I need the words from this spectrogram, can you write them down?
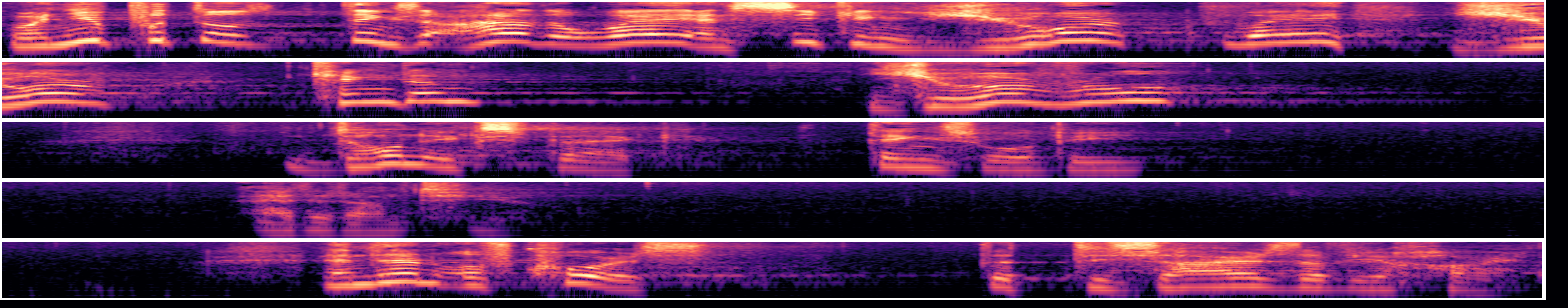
When you put those things out of the way and seeking your way, your kingdom, your rule, don't expect things will be added unto you. And then, of course, the desires of your heart.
